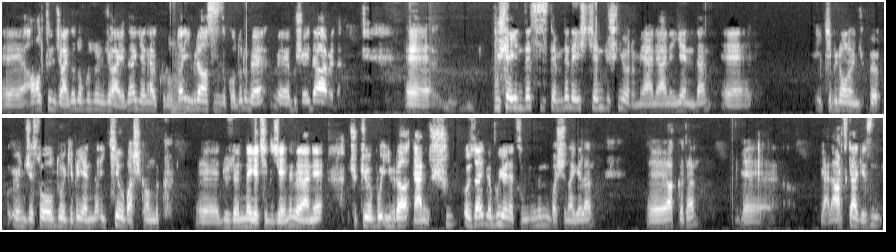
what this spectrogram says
e, 6. ayda 9. ayda genel kurulda ibrasızlık olur ve, ve bu şey devam eder. E, bu şeyin de sisteminde değişeceğini düşünüyorum. Yani hani yeniden e, 2010 öncesi olduğu gibi yeniden 2 yıl başkanlık e, düzenine geçileceğini ve hani çünkü bu ibra yani şu özellikle bu yönetimin başına gelen e, hakikaten e, yani artık herkesin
